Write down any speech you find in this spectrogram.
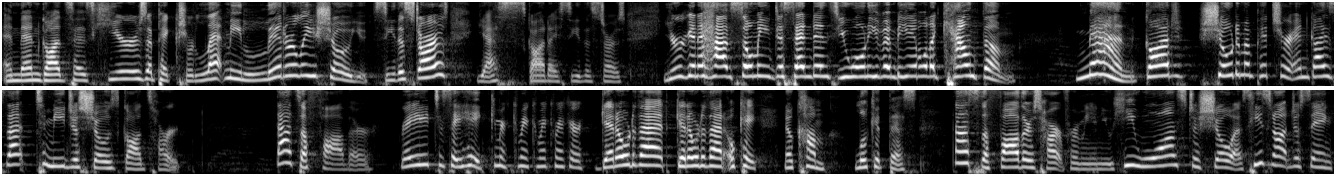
And then God says, Here's a picture. Let me literally show you. See the stars? Yes, God, I see the stars. You're going to have so many descendants, you won't even be able to count them. Man, God showed him a picture. And guys, that to me just shows God's heart. That's a father, right? To say, Hey, come here, come here, come here, come here. Get out of that, get out of that. Okay, now come, look at this. That's the Father's heart for me and you. He wants to show us. He's not just saying,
